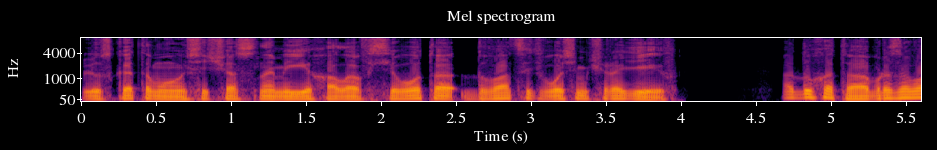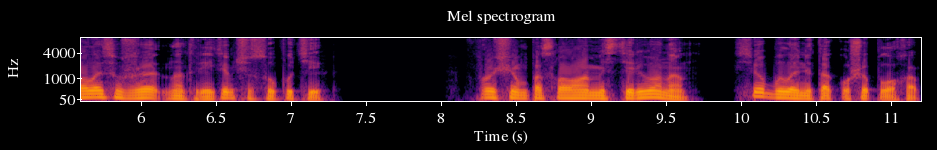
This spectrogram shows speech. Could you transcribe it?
Плюс к этому сейчас с нами ехало всего-то 28 чародеев, а духота образовалась уже на третьем часу пути. Впрочем, по словам Мистериона, все было не так уж и плохо.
